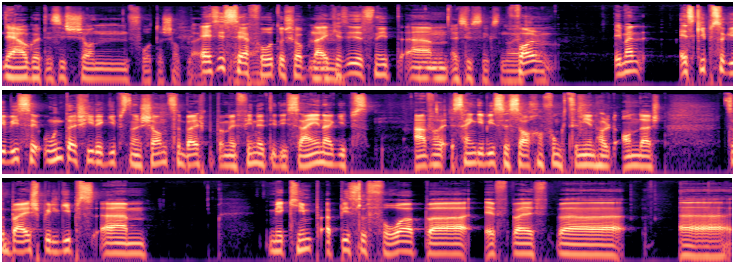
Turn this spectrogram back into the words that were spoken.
Ja, gut, es ist schon Photoshop-like. Es ist sehr. Photoshop-like, Mhm. es ist jetzt nicht, ähm, Mhm, es ist nichts Neues. vor allem, ich meine, es gibt so gewisse Unterschiede, gibt es dann schon, zum Beispiel beim Affinity Designer gibt es einfach, es sind gewisse Sachen funktionieren halt anders. Zum Beispiel gibt es, ähm, mir kommt ein bisschen vor, bei, F, bei, bei äh,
